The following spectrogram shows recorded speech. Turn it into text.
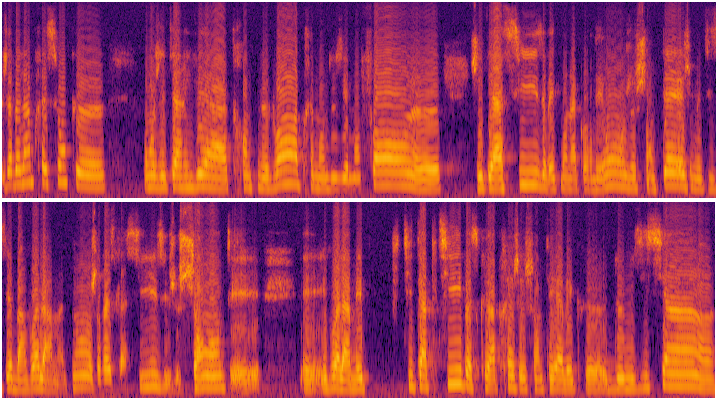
j'avais l'impression que bon, j'étais arrivée à 39 ans, après mon deuxième enfant, j'étais assise avec mon accordéon, je chantais, je me disais, ben voilà, maintenant, je reste assise et je chante, et, et, et voilà. Mais petit à petit, parce que après j'ai chanté avec euh, deux musiciens,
